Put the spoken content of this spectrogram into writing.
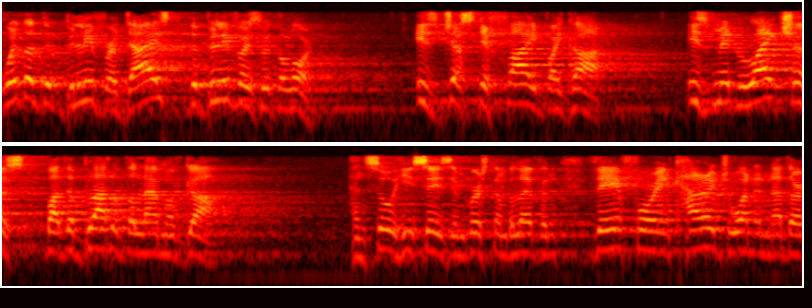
whether the believer dies, the believer is with the Lord, is justified by God, is made righteous by the blood of the Lamb of God. And so he says in verse number 11, therefore encourage one another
